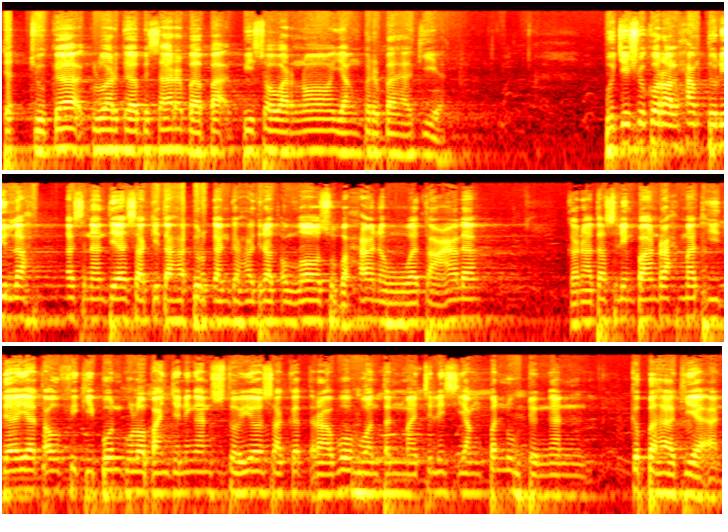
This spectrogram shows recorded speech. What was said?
dan juga keluarga besar Bapak Bisowarno yang berbahagia Puji syukur Alhamdulillah senantiasa kita haturkan kehadirat Allah Subhanahu wa taala karena atas limpahan rahmat hidayah taufikipun kula panjenengan sedaya saged rawuh wonten majelis yang penuh dengan kebahagiaan.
